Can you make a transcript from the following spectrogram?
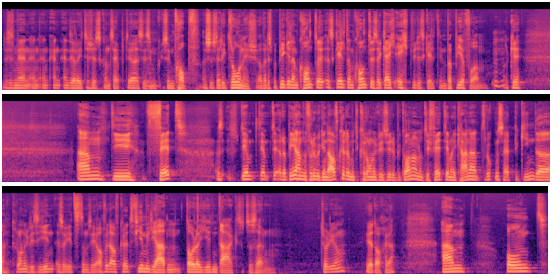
das ist mehr ein, ein, ein, ein theoretisches Konzept. Ja, es ist im, ist im, Kopf, es ist elektronisch. Aber das Papiergeld am Konto, das Geld am Konto ist ja gleich echt wie das Geld in Papierform. Mhm. Okay. Ähm, die FED, also die, die, die, Europäer haben vorübergehend aufgehört, mit der Corona-Krise wieder begonnen und die FED, die Amerikaner, drucken seit Beginn der Corona-Krise, also jetzt haben sie auch wieder aufgehört, 4 Milliarden Dollar jeden Tag sozusagen. Entschuldigung? Ja, doch, ja. Ähm, und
